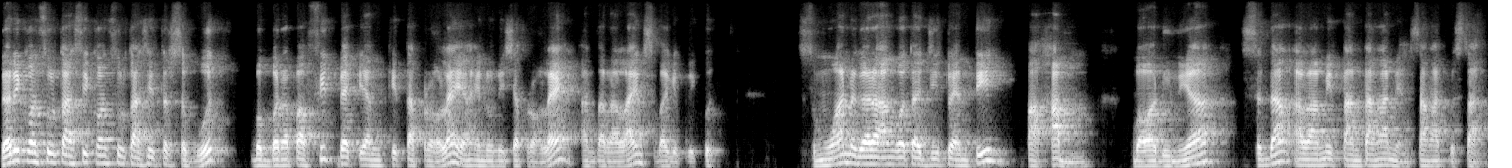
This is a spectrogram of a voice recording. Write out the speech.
Dari konsultasi-konsultasi tersebut, beberapa feedback yang kita peroleh, yang Indonesia peroleh, antara lain sebagai berikut. Semua negara anggota G20 paham bahwa dunia sedang alami tantangan yang sangat besar.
